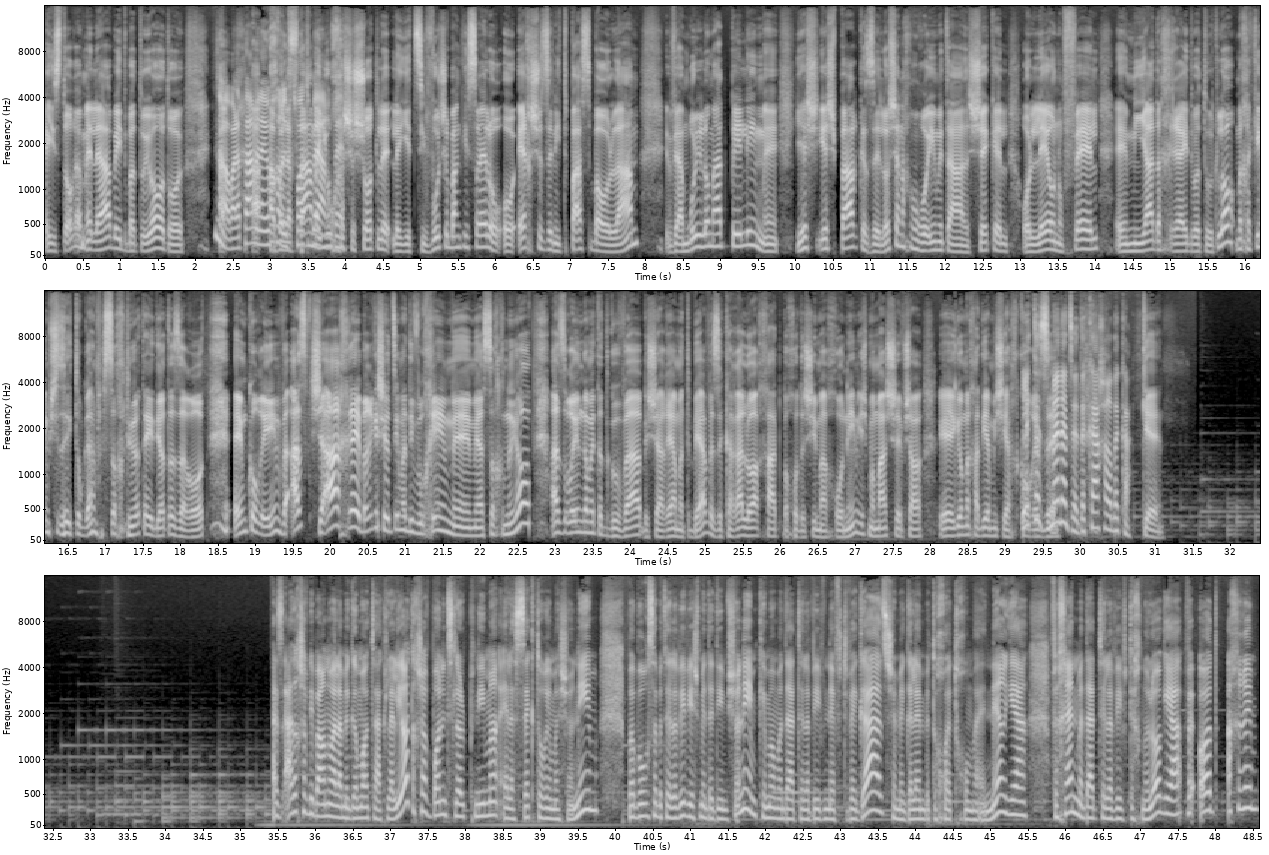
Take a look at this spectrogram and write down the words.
ההיסטוריה מלאה בהתבטאויות, או... לא, אבל הפעם הן היו חריפות בהרבה. אבל הפעם היו חששות ל, ליציבות של בנק ישראל, או, או איך שזה נתפס בעולם, ואמרו לי לא מעט פעילים, אה, יש, יש פער כזה, לא שאנחנו רואים את השקל עולה או נופל אה, מיד אחרי ההתבטאות, לא, מחכים שזה יתורגם בסוכנויות הידיעות הזרות, הם קוראים, ואז שעה אחרי, ברגע שיוצאים הדיווחים אה, מהסוכנויות, אז רואים גם את התגובה בשערי המטבע, וזה קרה לא אחת בחודשים האחרונים, יש ממש אפשר, יום אחד יהיה מי שיחקור את זה. לתזמן את זה דקה אחר דקה. כן. אז עד עכשיו דיברנו על המגמות הכלליות, עכשיו בואו נצלול פנימה אל הסקטורים השונים. בבורסה בתל אביב יש מדדים שונים, כמו מדד תל אביב נפט וגז, שמגלם בתוכו את תחום האנרגיה, וכן מדד תל אביב טכנולוגיה ועוד אחרים.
